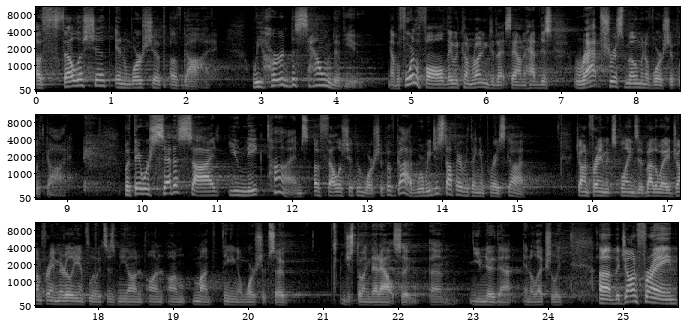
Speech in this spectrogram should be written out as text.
of fellowship and worship of God. We heard the sound of you. Now, before the fall, they would come running to that sound and have this rapturous moment of worship with God. But they were set aside unique times of fellowship and worship of God where we just stop everything and praise God. John Frame explains it. By the way, John Frame really influences me on, on, on my thinking on worship. So I'm just throwing that out so um, you know that intellectually. Um, but John Frame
